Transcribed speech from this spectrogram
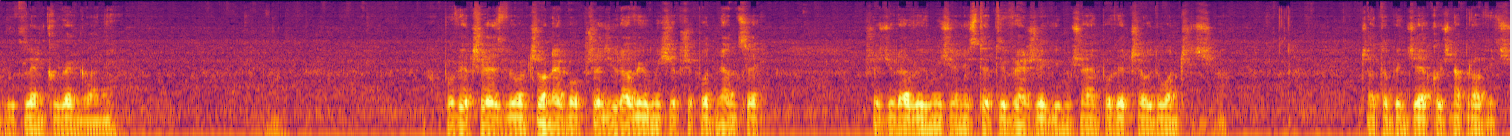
dwutlenku węgla, nie? Powietrze jest wyłączone, bo przedziurawił mi się przy podmiance. Przedziurawił mi się niestety wężyk i musiałem powietrze odłączyć. No. Trzeba to będzie jakoś naprawić.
